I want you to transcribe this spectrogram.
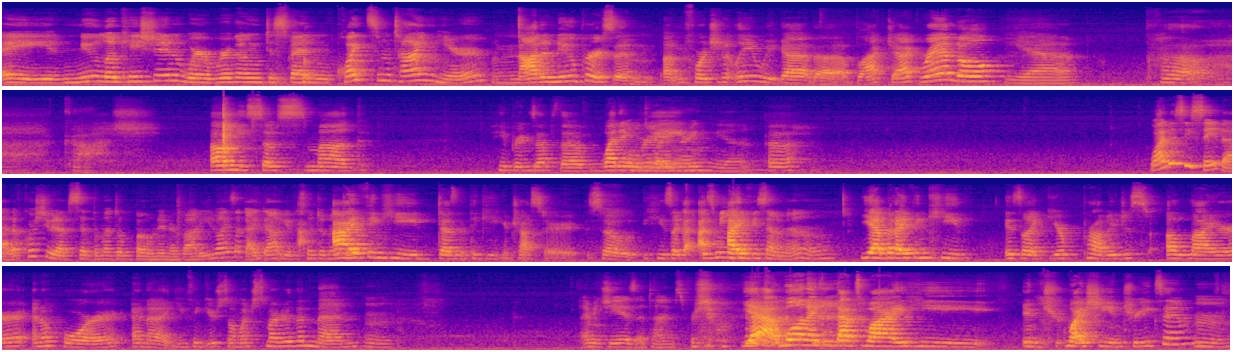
a new location where we're going to spend quite some time here. Not a new person. Unfortunately, we got uh, Blackjack Randall. Yeah. Oh, gosh. Oh, he's so smug. He brings up the wedding Old ring. wedding ring, Yeah. Uh, Why does he say that? Of course, she would have sentimental bone in her body. Why he's like, I doubt you have sentimental. I think he doesn't think he can trust her, so he's like, I, doesn't mean I- you can be sentimental. yeah, but I think he is like, you're probably just a liar and a whore, and uh, you think you're so much smarter than men. Mm. I mean, she is at times for sure. Yeah, well, and I think that's why he, intri- why she intrigues him. Mm.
